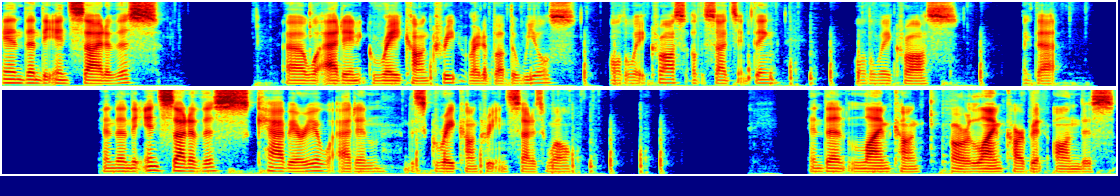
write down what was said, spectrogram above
And then the inside of this uh, we'll add in gray concrete right above the wheels all the way across. Other side same thing all the way across like that. And then the inside of this cab area we'll add in this gray concrete inside as well. And then lime con or lime carpet on this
